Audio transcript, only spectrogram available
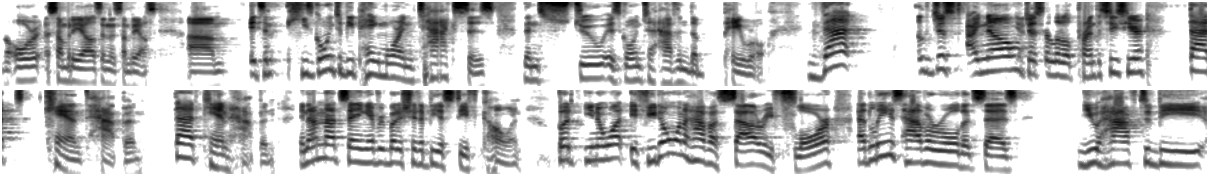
or somebody else, and then somebody else. Um, it's he's going to be paying more in taxes than Stu is going to have in the payroll. That just I know, yeah. just a little parentheses here. That can't happen. That can happen. And I'm not saying everybody should be a Steve Cohen, but you know what? If you don't want to have a salary floor, at least have a rule that says you have to be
